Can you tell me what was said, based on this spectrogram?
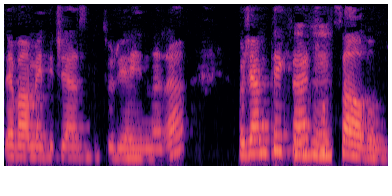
Devam edeceğiz bu tür yayınlara. Hocam tekrar Hı hı. çok sağ olun.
